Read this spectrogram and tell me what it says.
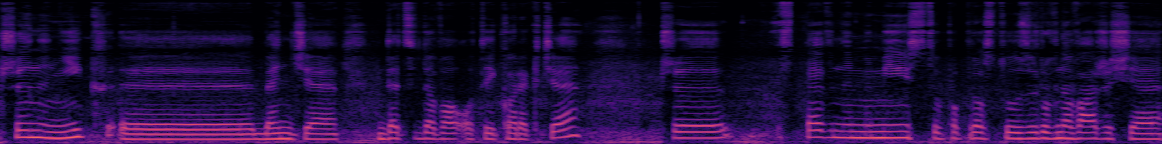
czynnik e, będzie decydował o tej korekcie. Czy w pewnym miejscu po prostu zrównoważy się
